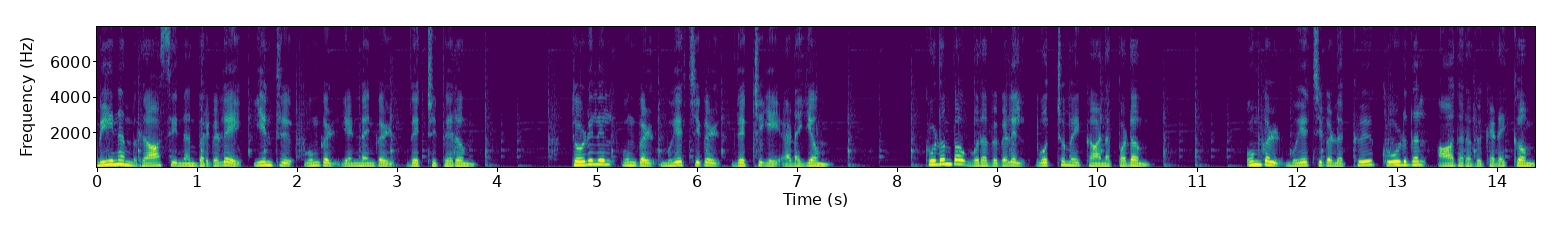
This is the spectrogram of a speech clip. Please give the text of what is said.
மீனம் ராசி நண்பர்களே இன்று உங்கள் எண்ணங்கள் வெற்றி பெறும். தொழிலில் உங்கள் முயற்சிகள் வெற்றியை அடையும். குடும்ப உறவுகளில் ஒற்றுமை காணப்படும். உங்கள் முயற்சிகளுக்கு கூடுதல் ஆதரவு கிடைக்கும்.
